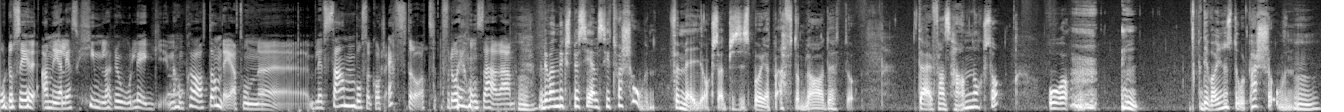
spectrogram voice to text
och då ser Amelia så himla rolig när hon pratar om det, att hon eh, blev sambo så kort efteråt. För då är hon så här... eh, Men det var en mycket speciell situation för mig också. Jag hade precis börjat på Aftonbladet. Och där fanns han också. Och det var ju en stor passion.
